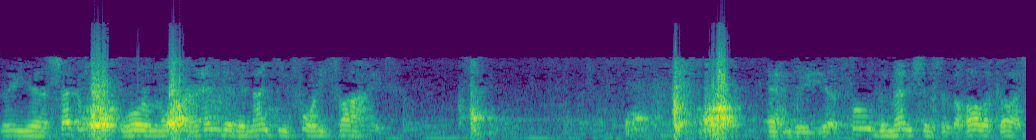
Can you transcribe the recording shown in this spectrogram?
the uh, Second World War ended in 1945, and the uh, full dimensions of the Holocaust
